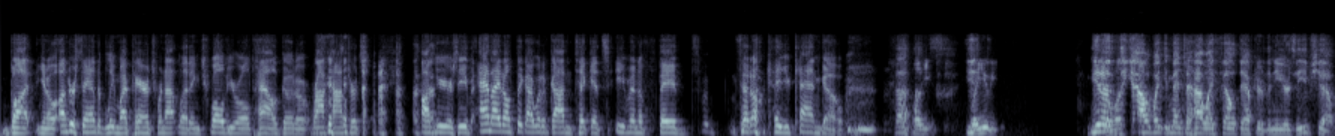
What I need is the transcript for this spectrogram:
but you know, understandably, my parents were not letting 12 year old Hal go to rock concerts on New Year's Eve, and I don't think I would have gotten tickets even if they had said, "Okay, you can go." well, you, well, you. You know, the thing, Al, what you mentioned, how I felt after the New Year's Eve show,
